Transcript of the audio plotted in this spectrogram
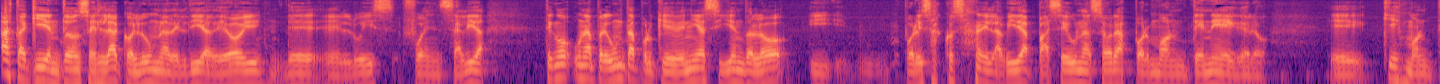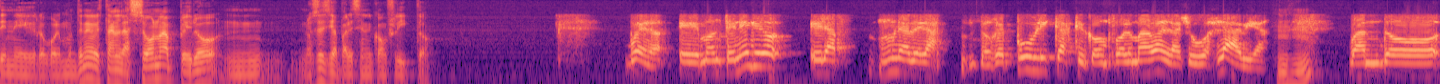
Hasta aquí entonces la columna del día de hoy de eh, Luis Fuensalida. Tengo una pregunta porque venía siguiéndolo y por esas cosas de la vida pasé unas horas por Montenegro. Eh, ¿Qué es Montenegro? Porque Montenegro está en la zona, pero mm, no sé si aparece en el conflicto. Bueno, eh, Montenegro era una de las repúblicas que conformaban la Yugoslavia. Cuando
